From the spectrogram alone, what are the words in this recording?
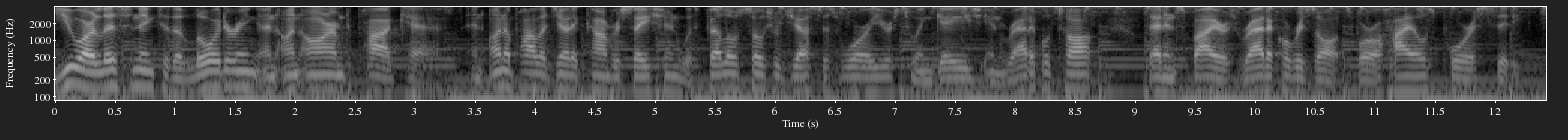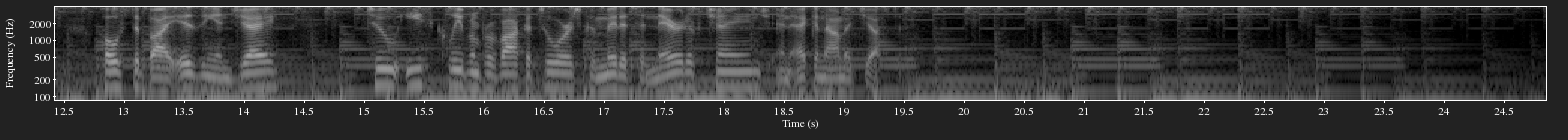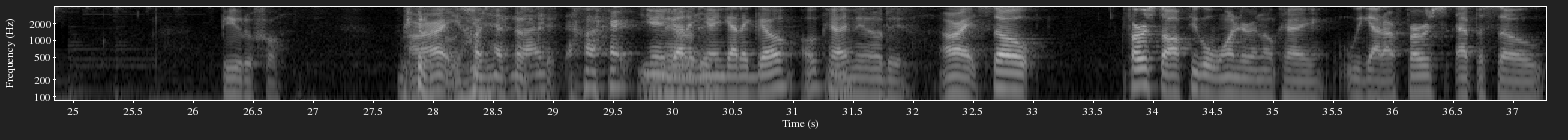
You are listening to the Loitering and Unarmed podcast, an unapologetic conversation with fellow social justice warriors to engage in radical talk that inspires radical results for Ohio's poorest city. Hosted by Izzy and Jay, two East Cleveland provocateurs committed to narrative change and economic justice. Beautiful. All right, yo, that's nice. it. All right, you You ain't got to nailed you ain't got to go. Okay. You nailed it. All right. So, first off, people wondering, okay, we got our first episode.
